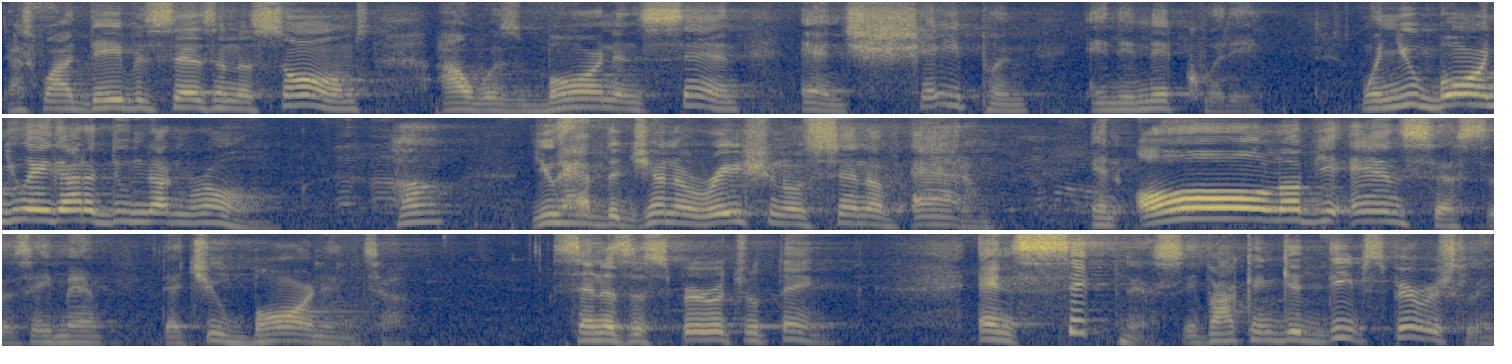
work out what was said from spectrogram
That's why David says in the Psalms, I was born in sin and shapen in iniquity. When you born, you ain't got to do nothing wrong. Huh? You have the generational sin of Adam and all of your ancestors, amen, that you born into. Sin is a spiritual thing. And sickness, if I can get deep spiritually,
